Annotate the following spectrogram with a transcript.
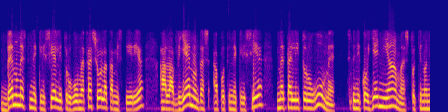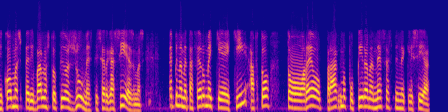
Μπαίνουμε στην Εκκλησία, λειτουργούμε θα σε όλα τα μυστήρια αλλά βγαίνοντας από την Εκκλησία μεταλειτουργούμε στην οικογένειά μας, στο κοινωνικό μας περιβάλλον στο οποίο ζούμε, στις εργασίες μας πρέπει να μεταφέρουμε και εκεί αυτό το ωραίο πράγμα που πήραμε μέσα στην Εκκλησία.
